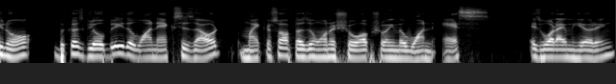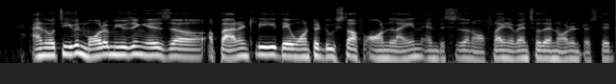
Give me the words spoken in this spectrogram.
you know because globally the One X is out, Microsoft doesn't want to show up showing the One S, is what I'm hearing. And what's even more amusing is uh, apparently they want to do stuff online, and this is an offline event, so they're not interested.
